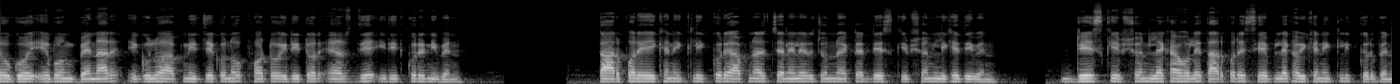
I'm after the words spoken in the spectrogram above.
লোগো এবং ব্যানার, এগুলো আপনি যে কোনো ফটো এডিটর অ্যাপস দিয়ে এডিট করে নেবেন। তারপরে এইখানে ক্লিক করে আপনার চ্যানেলের জন্য একটা ডেসক্রিপশন লিখে দিবেন। ডেসক্রিপশন লেখা হলে তারপরে সেভ লেখা ওইখানে ক্লিক করবেন।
